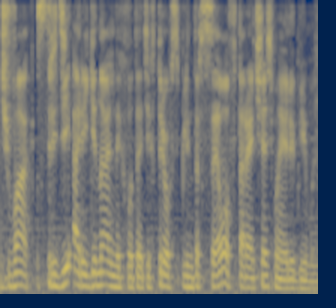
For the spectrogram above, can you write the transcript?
Чувак, среди оригинальных вот этих трех Splinter Cell вторая часть моя любимая.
